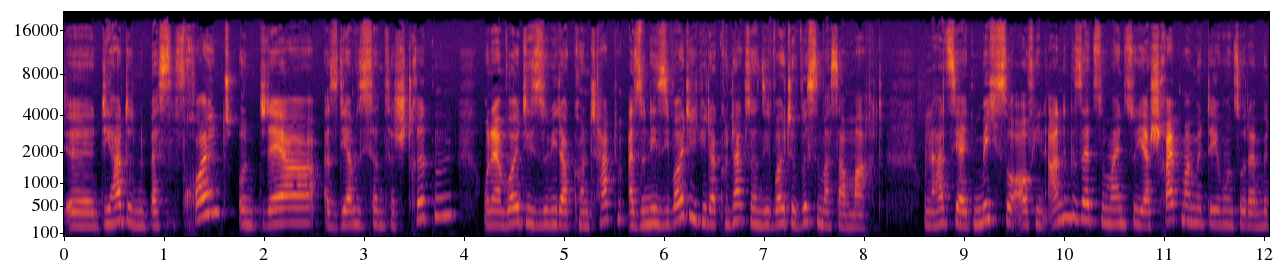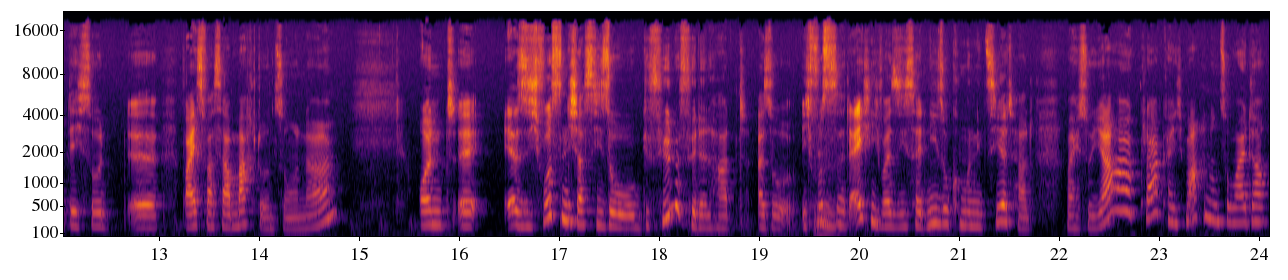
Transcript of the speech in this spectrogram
äh, die hatte einen besten Freund und der, also die haben sich dann zerstritten und dann wollte sie so wieder Kontakt, also nee, sie wollte nicht wieder Kontakt, sondern sie wollte wissen, was er macht. Und dann hat sie halt mich so auf ihn angesetzt und meinte so, ja, schreib mal mit dem und so, damit ich so äh, weiß, was er macht und so, ne? Und äh, also ich wusste nicht, dass sie so Gefühle für den hat. Also ich wusste mhm. es halt echt nicht, weil sie es halt nie so kommuniziert hat. War ich so, ja, klar, kann ich machen und so weiter.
